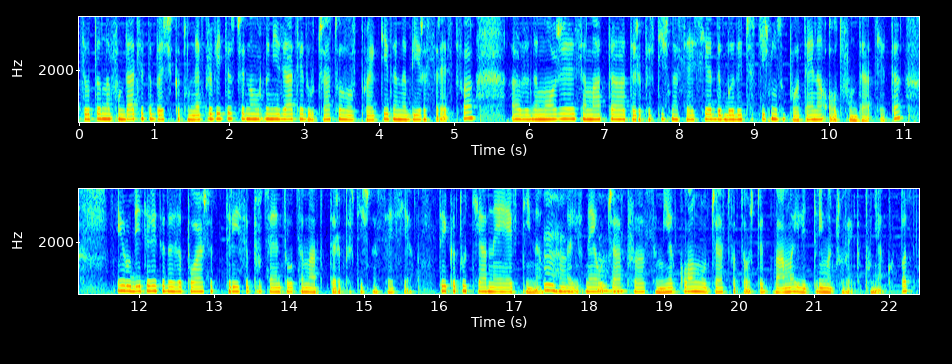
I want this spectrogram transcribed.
Целта на фундацията беше като неправителствена организация да участва в проекти и да набира средства, за да може самата терапевтична сесия да бъде частично заплатена от фундацията и родителите да заплащат 30% от самата терапевтична сесия, тъй като тя не е ефтина. Mm-hmm. Нали, в нея mm-hmm. участва самия кон, участват още двама или трима човека по някой път.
